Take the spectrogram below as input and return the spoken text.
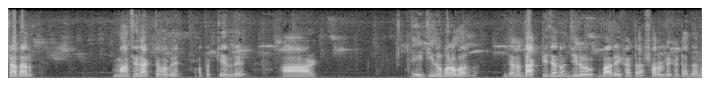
চাঁদার মাঝে রাখতে হবে, অর্থাৎ কেন্দ্রে, আর এই জিরো বরাবর যেন দাগটি যেন জিরো বা রেখাটা, সরল রেখাটা যেন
